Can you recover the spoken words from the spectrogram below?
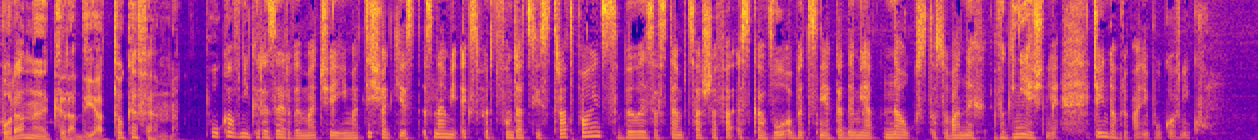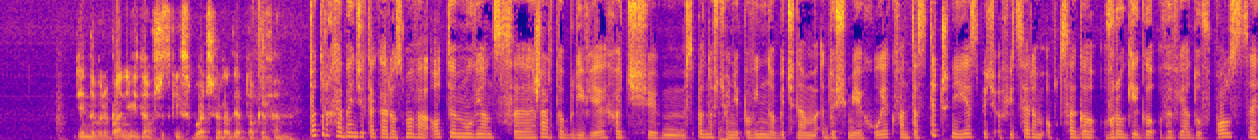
Poranek Radia TOK FM. Pułkownik rezerwy Maciej Matysiak jest z nami, ekspert Fundacji StratPoints, były zastępca szefa SKW, obecnie Akademia Nauk Stosowanych w Gnieźnie. Dzień dobry, panie pułkowniku. Dzień dobry pani, witam wszystkich słuchaczy Radia Tok FM. To trochę będzie taka rozmowa o tym, mówiąc e, żartobliwie, choć mm, z pewnością nie powinno być nam do śmiechu, jak fantastycznie jest być oficerem obcego, wrogiego wywiadu w Polsce.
